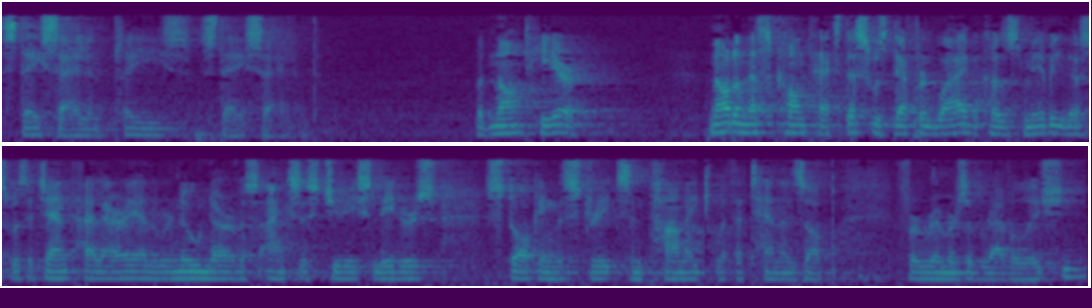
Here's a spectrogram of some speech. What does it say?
Stay silent, please, stay silent. But not here. Not in this context. This was different. Why? Because maybe this was a Gentile area. There were no nervous, anxious Jewish leaders stalking the streets in panic with antennas up for rumours of revolution.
